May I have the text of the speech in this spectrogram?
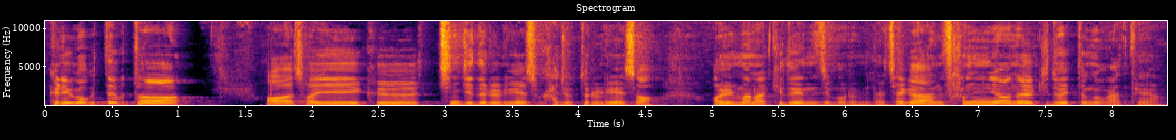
그리고 그때부터 어, 저희 그 친지들을 위해서 가족들을 위해서 얼마나 기도했는지 모릅니다. 제가 한 3년을 기도했던 것 같아요.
